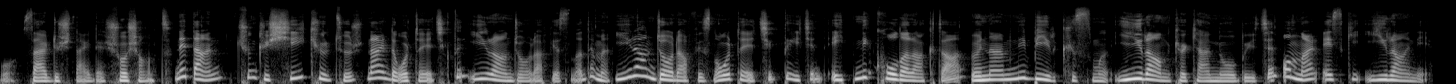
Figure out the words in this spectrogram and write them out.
bu. Zerdüştlerde Şoşant. Neden? Çünkü Şii kültür nerede ortaya çıktı? İran coğrafyasında değil mi? İran coğrafyasında ortaya çıktığı için etnik olarak da önemli bir kısmı İran kökenli olduğu için onlar eski İrani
